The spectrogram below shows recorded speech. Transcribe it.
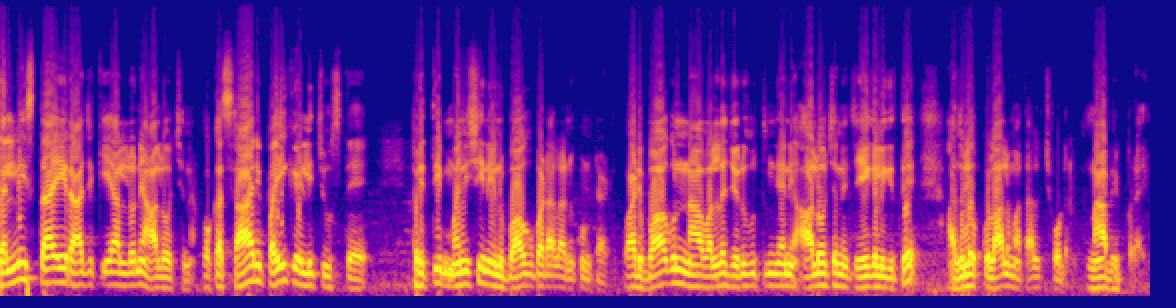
గల్లీ స్థాయి రాజకీయాల్లోనే ఆలోచన. ఒకసారి పైకి వెళ్ళి చూస్తే ప్రతి మనిషి నేను బాగుపడాలనుకుంటాడు. వాడి బాగుని నా వల్ల జరుగుతుంది అని ఆలోచన చేయగలిగితే అందులో కులాలు మతాలు చూడరు. నా అభిప్రాయం.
